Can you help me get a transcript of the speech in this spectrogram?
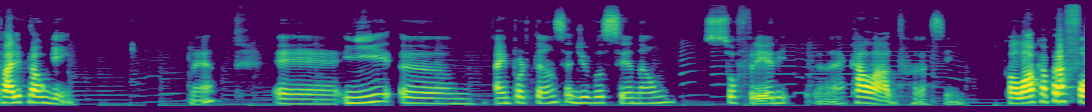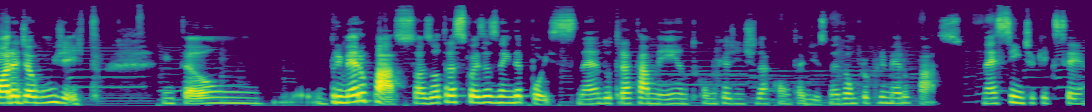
Fale para alguém, né? É, e um, a importância de você não sofrer né, calado, assim, coloca para fora de algum jeito. Então, primeiro passo, as outras coisas vêm depois, né? Do tratamento, como que a gente dá conta disso. Mas vamos para o primeiro passo. Né, Cíntia, o que, que você,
